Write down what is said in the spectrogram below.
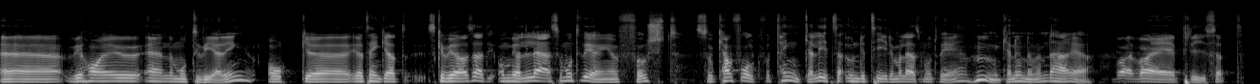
Eh, vi har ju en motivering och eh, jag tänker att ska vi göra så att om jag läser motiveringen först så kan folk få tänka lite så under tiden man läser motiveringen. Hmm, kan undra vem det här är. Vad, vad är priset?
